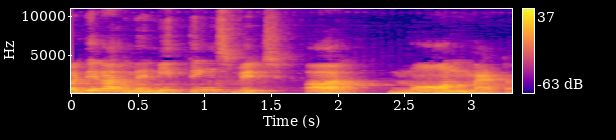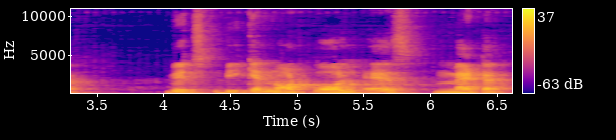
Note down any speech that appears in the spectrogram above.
but there are many things which are non-matter which we cannot call as matter.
